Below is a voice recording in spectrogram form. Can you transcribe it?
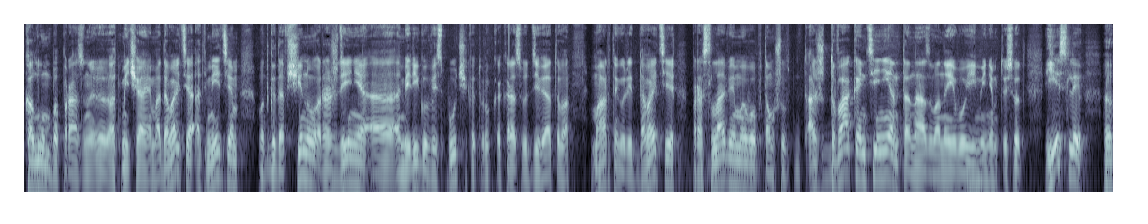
Колумба празднуем, отмечаем, а давайте отметим вот годовщину рождения э, Америго Веспуччи, который как раз вот 9 марта, говорит, давайте прославим его, потому что аж два континента названы его именем. То есть вот если э,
